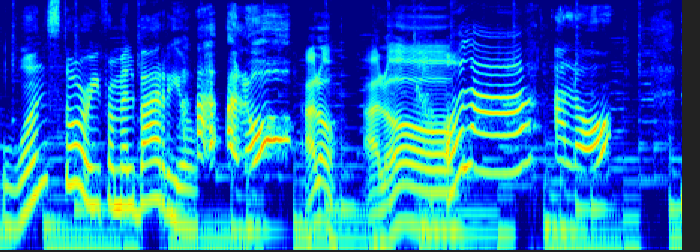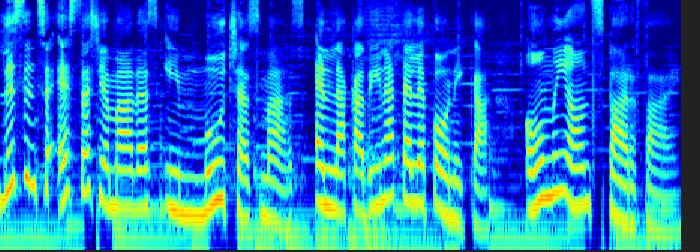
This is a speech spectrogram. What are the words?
one story from El Barrio. Ah, ¿Aló? Aló, aló. ¿Aló? Listen to estas llamadas y muchas más en la cabina telefónica, only on Spotify.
